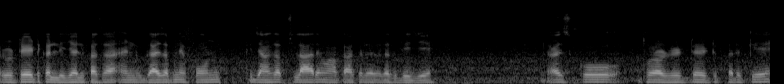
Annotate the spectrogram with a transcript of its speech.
रोटेट कर लीजिए हल्का सा। एंड गैस अपने फ़ोन जहाँ से आप चला रहे हैं, वहाँ पर आकर रख दीजिए। गैस को थोड़ा रोटेट करके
